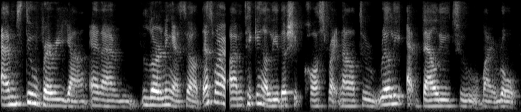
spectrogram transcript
I'm still very young and I'm learning as well. That's why I'm taking a leadership course right now to really add value to my role.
